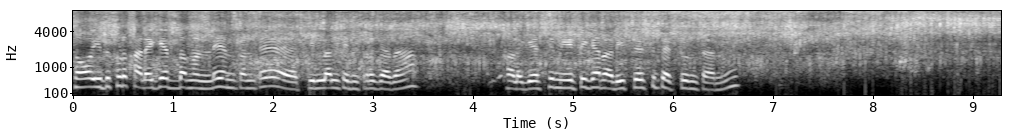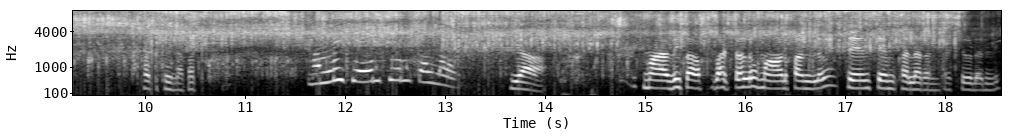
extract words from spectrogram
సో ఇది కూడా కడిగేద్దామండి ఎందుకంటే పిల్లలు తింటారు కదా. కడిగేసి నీట్గా రెడీ చేసి పెట్టుంటాను. పట్టుకో ఇలా పట్టుకో యా. మావి బట్టలు మామిడి పండ్లు సేమ్ సేమ్ కలర్ అంట చూడండి.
